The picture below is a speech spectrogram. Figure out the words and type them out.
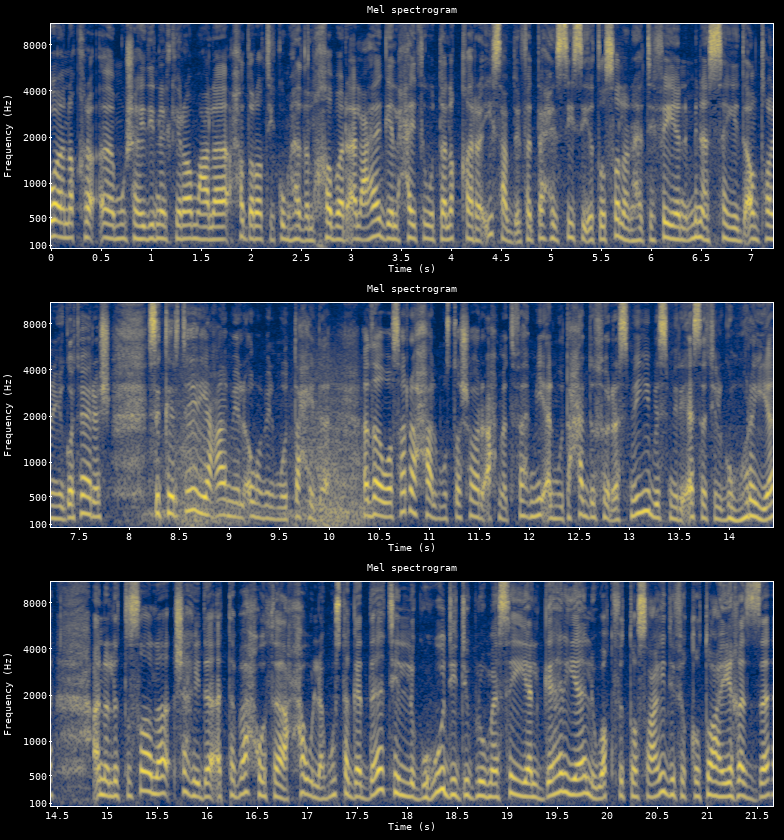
ونقرأ مشاهدينا الكرام على حضراتكم هذا الخبر العاجل حيث تلقى الرئيس عبد الفتاح السيسي اتصالا هاتفيا من السيد أنطونيو غوتيريش سكرتير عام الأمم المتحدة. هذا وصرح المستشار أحمد فهمي المتحدث الرسمي باسم رئاسة الجمهورية أن الاتصال شهد التباحث حول مستجدات الجهود الدبلوماسية الجارية لوقف التصعيد في قطاع غزة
